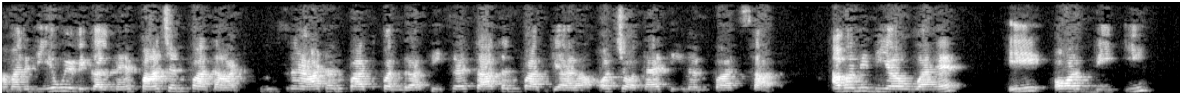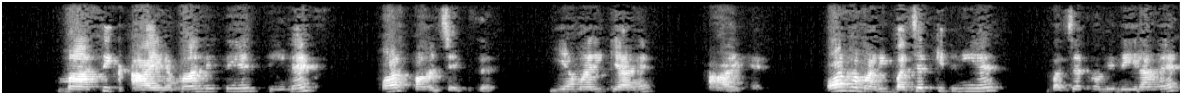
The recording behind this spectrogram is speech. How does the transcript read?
हमारे दिए हुए विकल्प हैं पाँच अनुपात आठ, दूसरा है आठ अनुपात पंद्रह, तीसरा है सात अनुपात ग्यारह और चौथा है तीन अनुपात सात। अब हमें दिया हुआ है ए और बी की मासिक आय है। मान लेते हैं तीन एक्स और पाँच एक्स है। ये हमारी क्या है? आय है। और हमारी बचत कितनी है? बचत हमें दे रहा है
